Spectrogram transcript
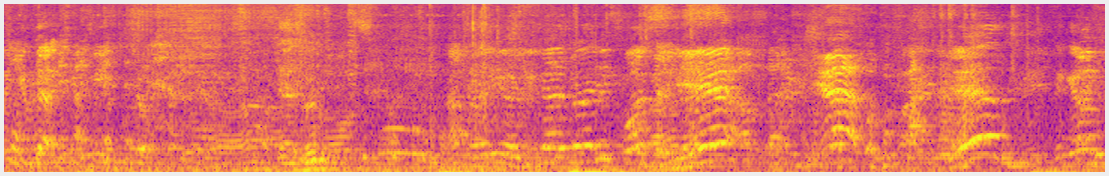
you guys, guys ready? I'm ready. Are you guys ready? Quante? Yeah. Yeah. Yeah? Then get on the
